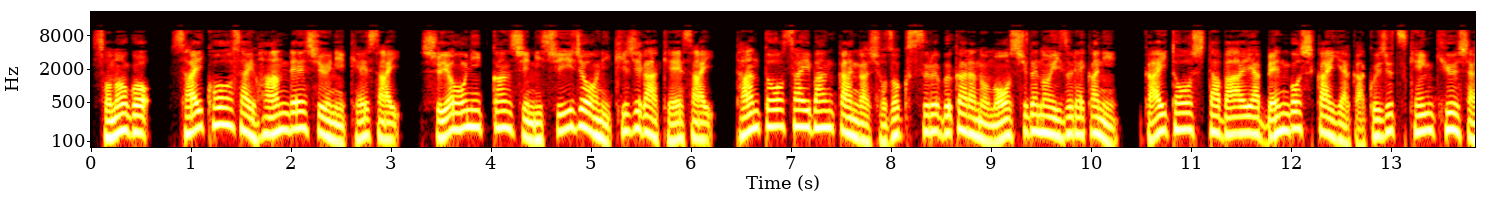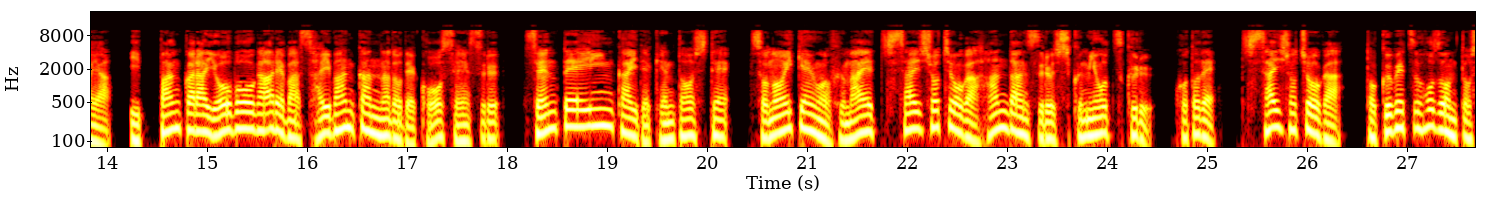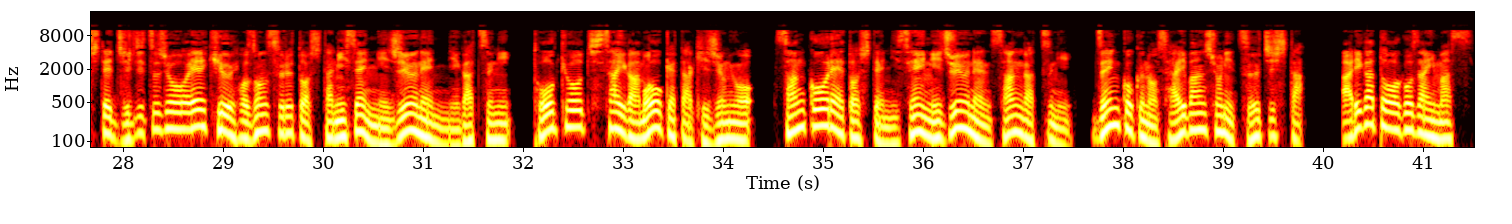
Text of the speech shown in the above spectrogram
その後、最高裁判例集に掲載、主要日刊誌2紙以上に記事が掲載、担当裁判官が所属する部からの申し出のいずれかに、該当した場合や弁護士会や学術研究者や一般から要望があれば裁判官などで構成する選定委員会で検討して、その意見を踏まえ地裁所長が判断する仕組みを作ることで、地裁所長が特別保存として事実上永久保存するとした2020年2月に、東京地裁が設けた基準を参考例として2020年3月に全国の裁判所に通知した。ありがとうございます。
